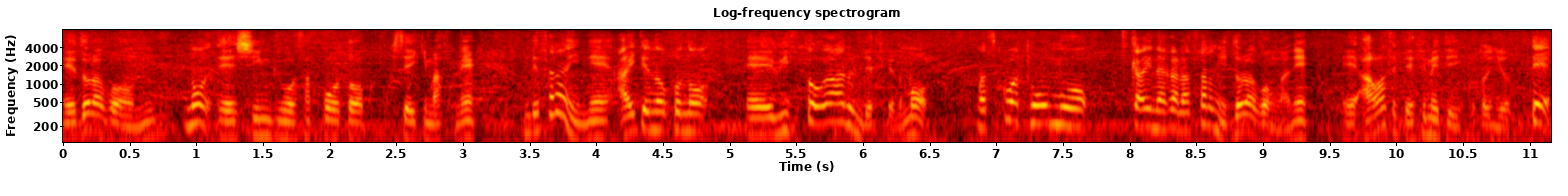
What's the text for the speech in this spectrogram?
え、ドラゴンの、え、進軍をサポートしていきますね。でさらにね、相手のこの、え、ウィストがあるんですけども、まあ、そこはトームを使いながらさらにドラゴンがね、え、合わせて攻めていくことによって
